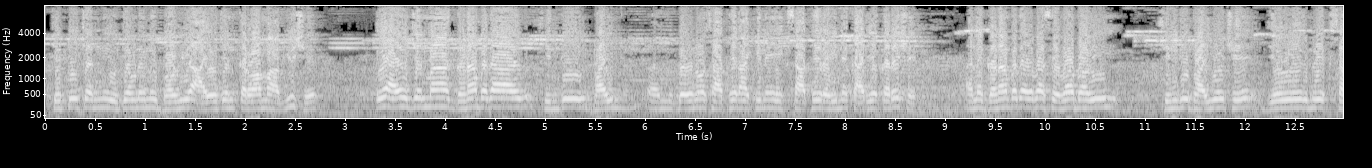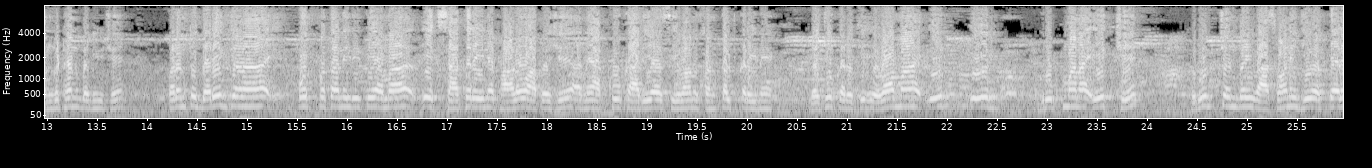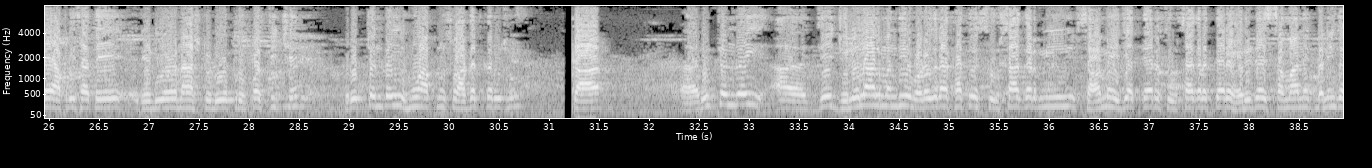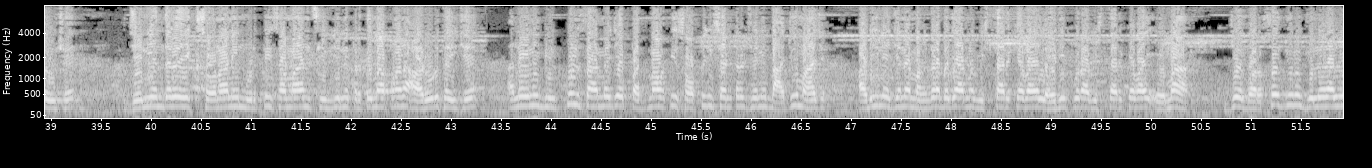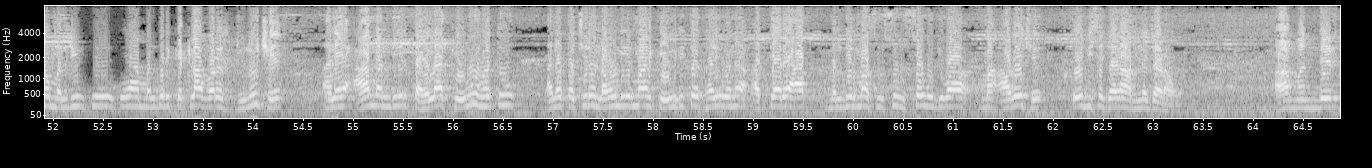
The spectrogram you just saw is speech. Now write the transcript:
ચેટીચંદની ઉજવણીનું ભવ્ય આયોજન કરવામાં આવ્યું છે એ આયોજનમાં ઘણા બધા સિંધી ભાઈ અ, બહેનો સાથે રાખીને એક સાથે રહીને કાર્ય કરે છે અને ઘણા બધા એવા સેવાભાવી સિંધી ભાઈઓ છે જેઓનું એક સંગઠન બન્યું છે. પરંતુ દરેક જણા પોતપોતાની રીતે આમાં એક સાથે રહીને ફાળો આપે છે અને આખું કાર્ય સેવાનો સંકલ્પ કરીને રજૂ કરે છે. એવામાં એક, એ ગ્રુપમાંના એક છે, રૂપચંદભાઈ વાસવાણી, જેઓ અત્યારે આપણી સાથે રેડિયોના સ્ટુડિયો પર ઉપસ્થિત છે. રૂપચંદભાઈ, હું આપનું સ્વાગત કરું છું. રૂપચંદભાઈ જે ઝૂલેલાલ મંદિર વડોદરા ખાતે સુરસાગરની સામે જે અત્યારે સુરસાગર અત્યારે હેરિટેજ સમાન એક બની ગયું છે, જેની અંદર એક સોનાની મૂર્તિ સમાન શિવજીની પ્રતિમા પણ આરૂઢ થઈ છે અને એની બિલકુલ સામે જે પદ્માવતી શોપિંગ સેન્ટર છે એની બાજુમાં જ અડીને જેને મંગળ બજારનો વિસ્તાર કહેવાય, લહેરીપુરા વિસ્તાર કહેવાય, એમાં જે વર્ષો જૂનું ઝૂલેલાલનું મંદિર છે, એ આ મંદિર કેટલા વર્ષ જૂનું છે અને આ મંદિર પહેલા કેવું હતું અને પછીનું નવનિર્માણ કેવી રીતે થયું અને અત્યારે આ મંદિરમાં શું શું ઉત્સવ ઉજવવામાં આવે છે એ વિશે જણા અમને જણાવો. આ મંદિર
